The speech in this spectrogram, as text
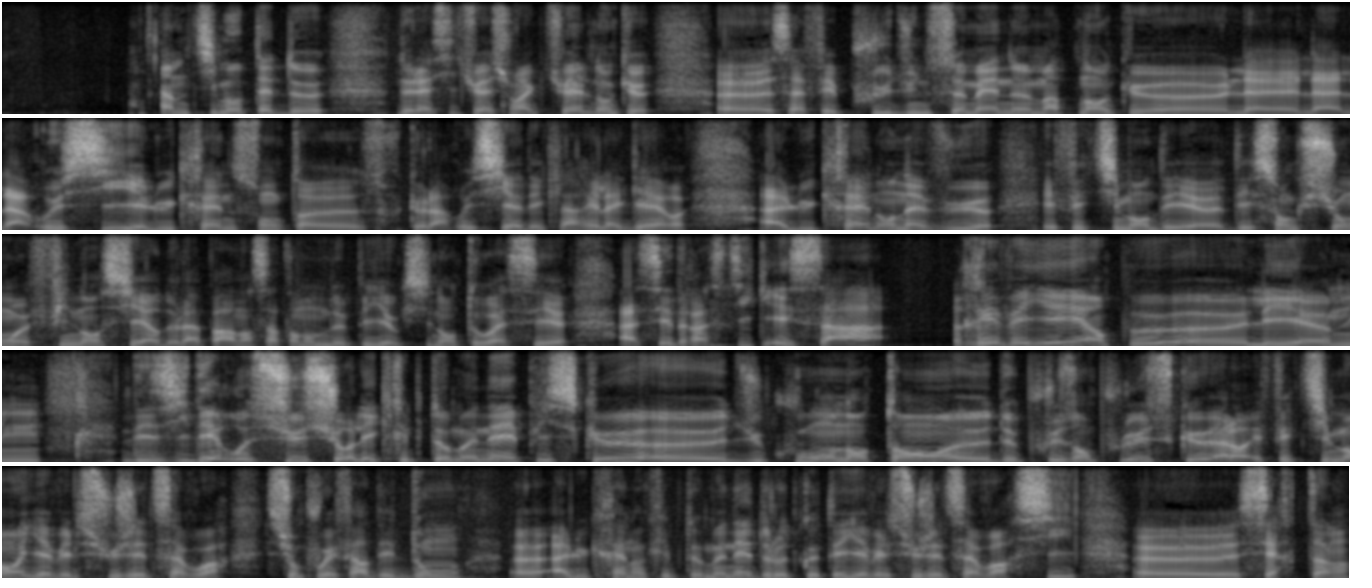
Un petit mot peut-être de, la situation actuelle. Donc, euh, ça fait plus d'une semaine maintenant que euh, la, Russie et l'Ukraine sont, euh, que la Russie a déclaré la guerre à l'Ukraine. On a vu effectivement des, des, sanctions financières de la part d'un certain nombre de pays occidentaux assez, assez drastiques, et ça a réveiller un peu euh, les, euh, des idées reçues sur les crypto-monnaies, puisque euh, du coup, on entend de plus en plus que, alors effectivement, il y avait le sujet de savoir si on pouvait faire des dons à l'Ukraine en crypto-monnaie. De l'autre côté, il y avait le sujet de savoir si certains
